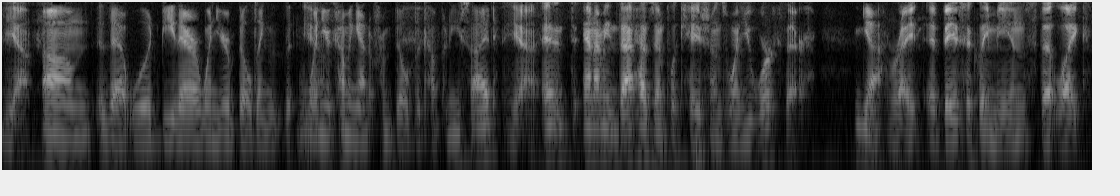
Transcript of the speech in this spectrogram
yeah. Um, that would be there when you're building the, when you're coming at it from build the company side. Yeah, and and I mean that has implications when you work there, Yeah. right? It basically means that like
